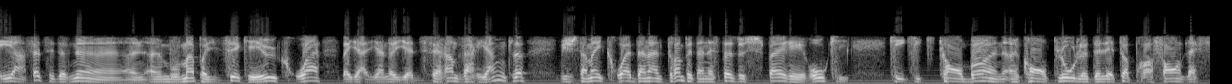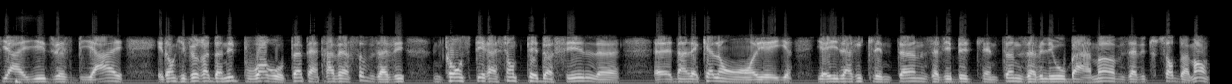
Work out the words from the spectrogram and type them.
Et en fait, c'est devenu un, un, un, mouvement politique. Et eux croient, ben, il y, y, en a, y a différentes variantes, là, mais justement, ils croient Donald Trump est un espèce de super-héros qui, qui, qui, combat un, complot là, de l'État profond, de la CIA, du FBI. Et donc, il veut redonner le pouvoir au peuple. Et à travers ça, vous avez une conspiration de pédophiles euh, euh, dans laquelle on il y, a Hillary Clinton, vous avez Bill Clinton, vous avez les Obama, vous avez toutes sortes de monde.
